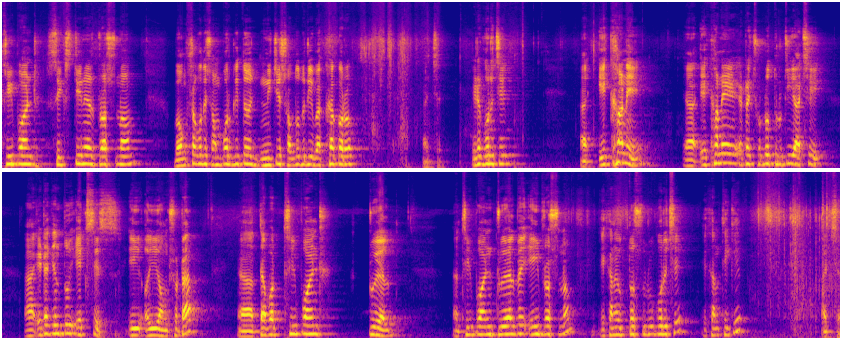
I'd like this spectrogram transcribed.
থ্রি পয়েন্ট সিক্সটিনের প্রশ্ন বংশগতি সম্পর্কিত নিচের শব্দ দুটি ব্যাখ্যা করো। আচ্ছা এটা করেছে। এখানে এখানে একটা ছোট ত্রুটি আছে। এটা কিন্তু এক্সেস, এই এই অংশটা। তারপর three point twelve three point টুয়েলভে এই প্রশ্ন, এখানে উত্তর শুরু করেছে এখান থেকে। আচ্ছা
